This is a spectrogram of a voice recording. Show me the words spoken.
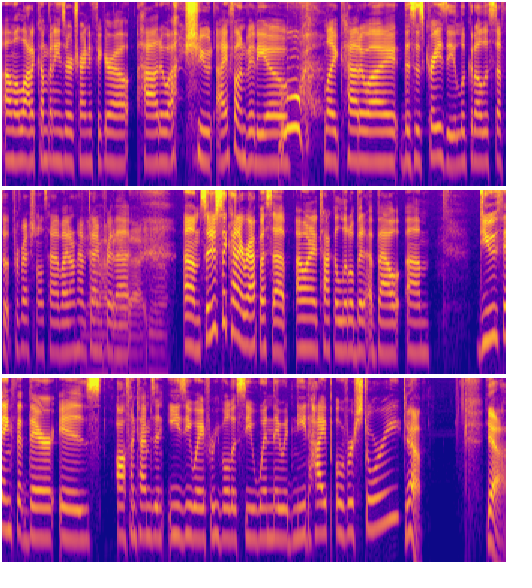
Um, a lot of companies are trying to figure out how do I shoot iPhone video? Like, how do I? This is crazy. Look at all the stuff that professionals have. I don't have Yeah, time don't for have that. any yeah. Um, so just to kind of wrap us up, I want to talk a little bit about. Um, do you think that there is oftentimes an easy way for people to see when they would need hype over story? Yeah. Yeah.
